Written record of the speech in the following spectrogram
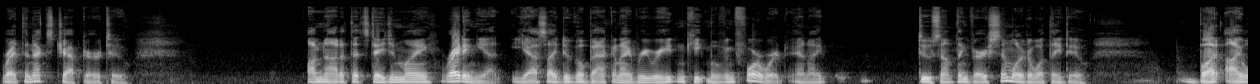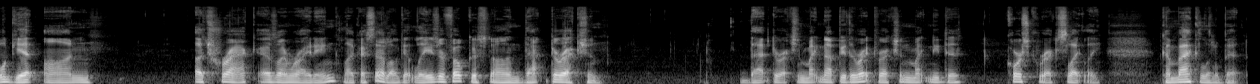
write the next chapter or two. I'm not at that stage in my writing yet. Yes, I do go back and I reread and keep moving forward and I do something very similar to what they do. But I will get on a track as I'm writing, like I said, I'll get laser focused on that direction. That direction might not be the right direction, might need to course correct slightly, come back a little bit.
